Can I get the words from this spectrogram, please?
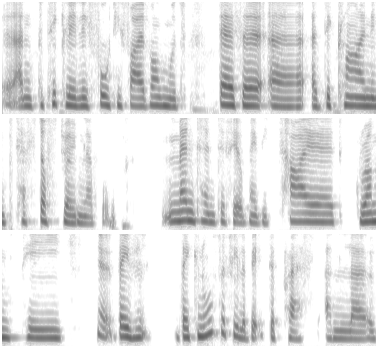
and particularly 45 onwards, there's a, a, a decline in testosterone levels. Men tend to feel maybe tired, grumpy. You know, they've they can also feel a bit depressed and low,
